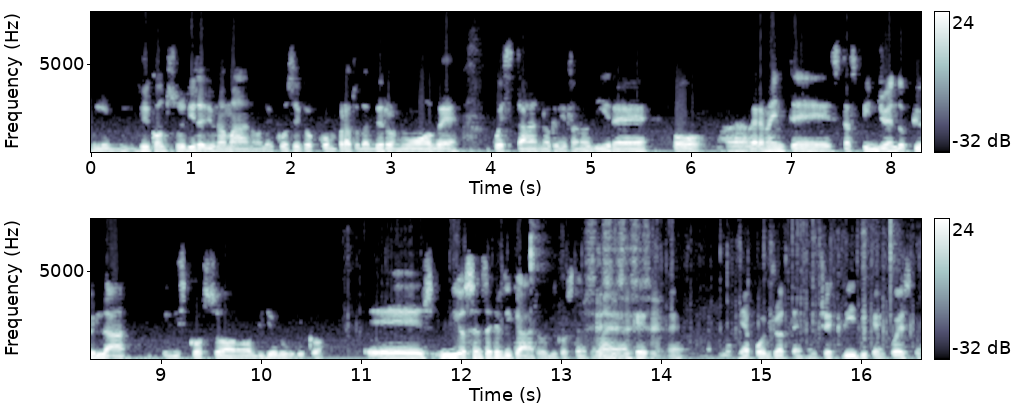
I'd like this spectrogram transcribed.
le- vi conto sulle dita di una mano le cose che ho comprato davvero nuove quest'anno che mi fanno dire, oh, eh, veramente sta spingendo più in là il discorso videoludico. E io senza criticarlo dico Stefano, Sì, eh, sì, sì, sì. eh, mi appoggio a te, non c'è critica in questo,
